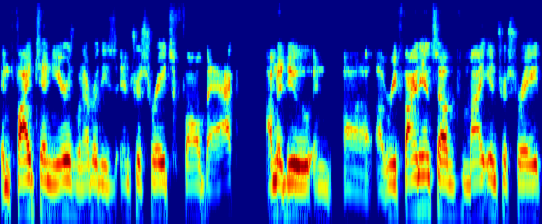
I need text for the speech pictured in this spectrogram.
in five, 10 years, whenever these interest rates fall back, I'm going to do an, uh, a refinance of my interest rate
